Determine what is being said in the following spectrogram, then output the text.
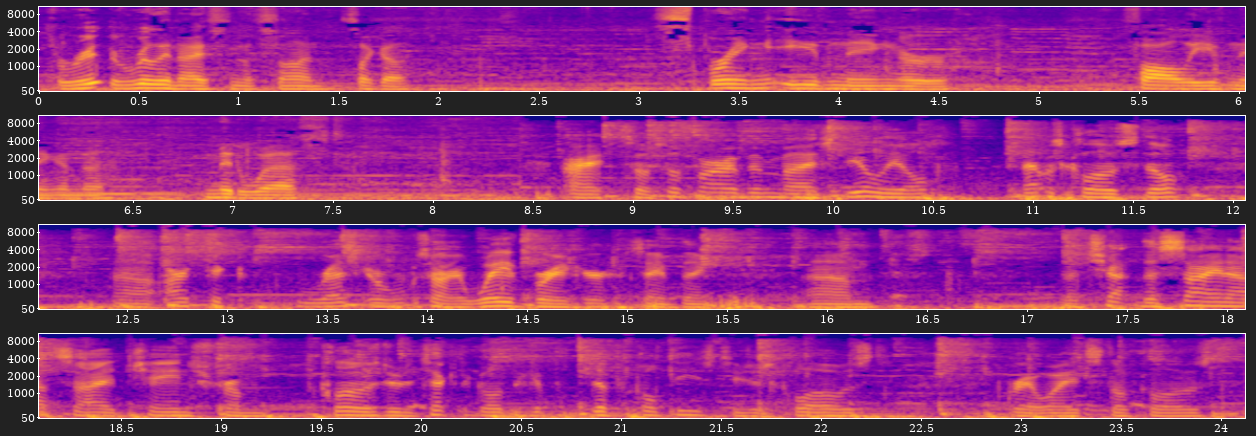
It's re really nice in the sun. It's like a spring evening or fall evening in the Midwest. All right, so so far I've been by Steel Eel. That was closed still. Uh, Arctic Rescue, sorry, Wave Breaker, same thing. Um, the, the sign outside changed from closed due to technical difficulties to just closed. Great White still closed.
